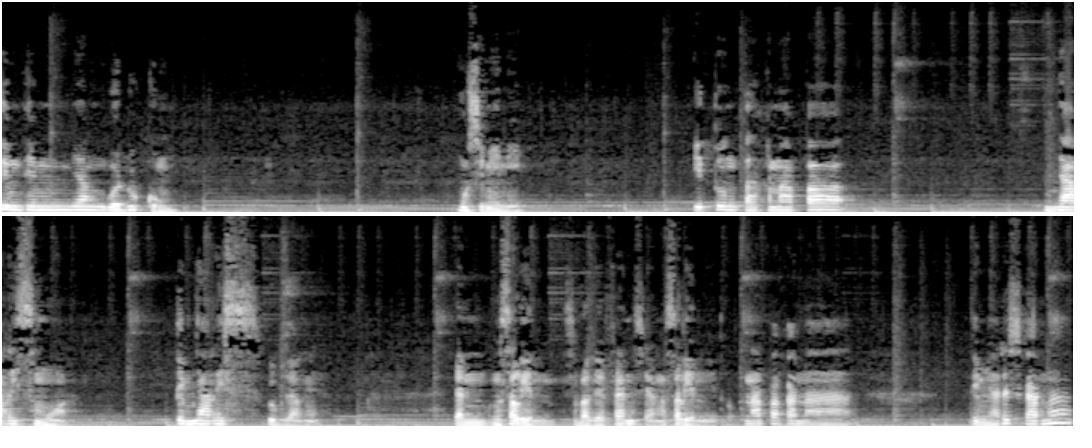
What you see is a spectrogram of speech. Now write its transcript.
tim-tim yang gue dukung musim ini itu entah kenapa nyaris semua tim nyaris gue bilangnya dan ngeselin sebagai fans ya ngeselin gitu. Kenapa? Karena tim nyaris karena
